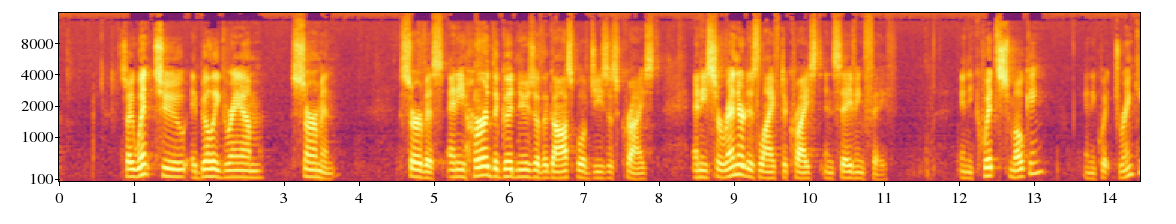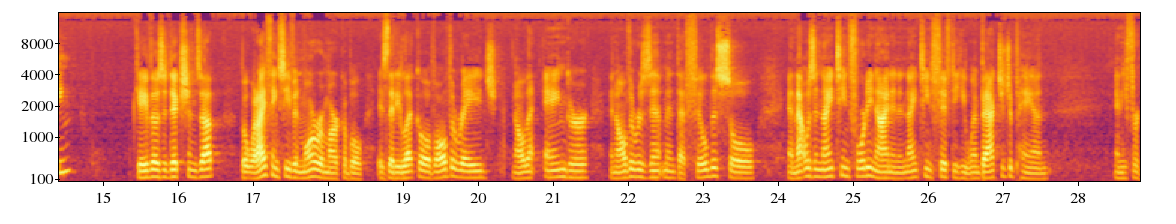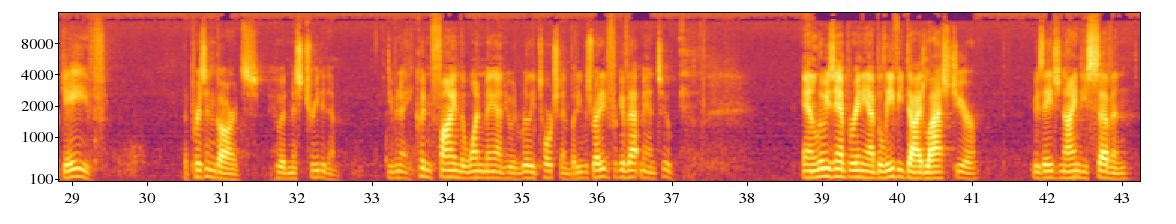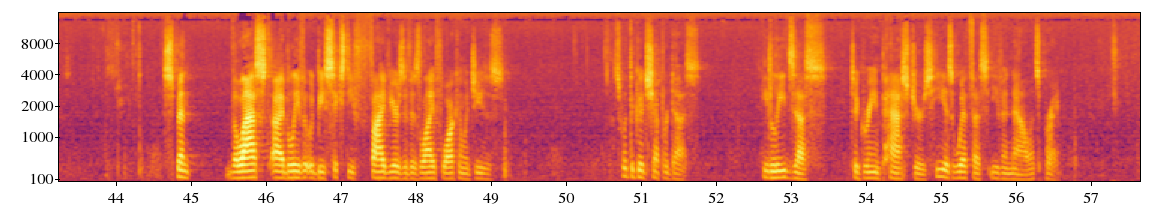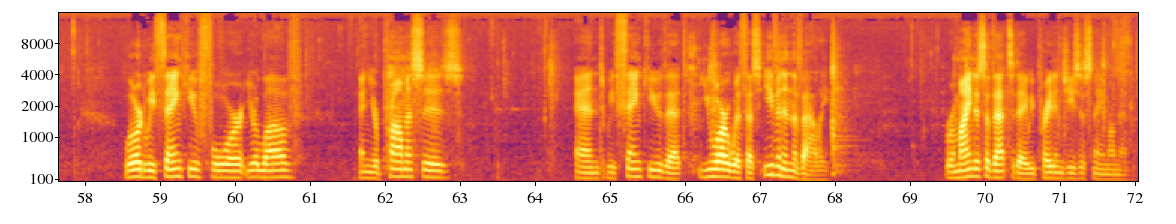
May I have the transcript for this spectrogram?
So he went to a Billy Graham sermon service and he heard the good news of the gospel of Jesus Christ and he surrendered his life to Christ in saving faith. And he quit smoking and he quit drinking, gave those addictions up. But what I think is even more remarkable is that he let go of all the rage and all the anger and all the resentment that filled his soul. And that was in 1949. And in 1950, he went back to Japan and he forgave the prison guards who had mistreated him. Even though he couldn't find the one man who had really tortured him, but he was ready to forgive that man too. And Louis Zamperini, I believe he died last year. He was age 97. Spent the last, I believe it would be 65 years of his life walking with Jesus. That's what the Good Shepherd does. He leads us to green pastures. He is with us even now. Let's pray. Lord, we thank you for your love and your promises. And we thank you that you are with us, even in the valley. Remind us of that today. We prayed in Jesus' name. Amen.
